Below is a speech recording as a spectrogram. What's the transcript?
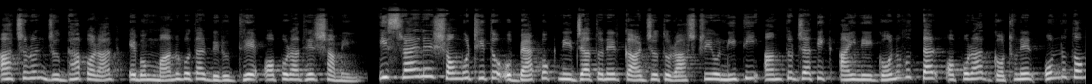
আচরণ যুদ্ধাপরাধ এবং মানবতার বিরুদ্ধে অপরাধের সামিল। ইসরায়েলের সংগঠিত ও ব্যাপক নির্যাতনের কার্যত রাষ্ট্রীয় নীতি আন্তর্জাতিক আইনে গণহত্যার অপরাধ গঠনের অন্যতম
